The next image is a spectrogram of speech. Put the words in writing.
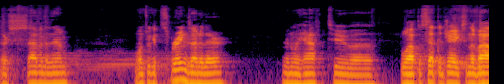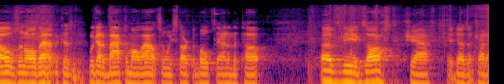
There's seven of them. Once we get the springs under there, then we have to uh, we'll have to set the jakes and the valves and all that because we got to back them all out. So we start the bolts down in the top of the exhaust shaft. It doesn't try to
